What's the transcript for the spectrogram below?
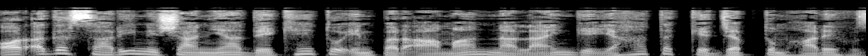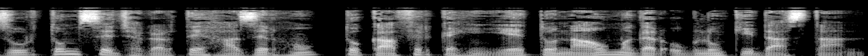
اور اگر ساری نشانیاں دیکھیں تو ان پر آمان نہ لائیں گے یہاں تک کہ جب تمہارے حضور تم سے جھگڑتے حاضر ہوں تو کافر کہیں یہ تو ناؤ مگر اگلوں کی داستان۔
